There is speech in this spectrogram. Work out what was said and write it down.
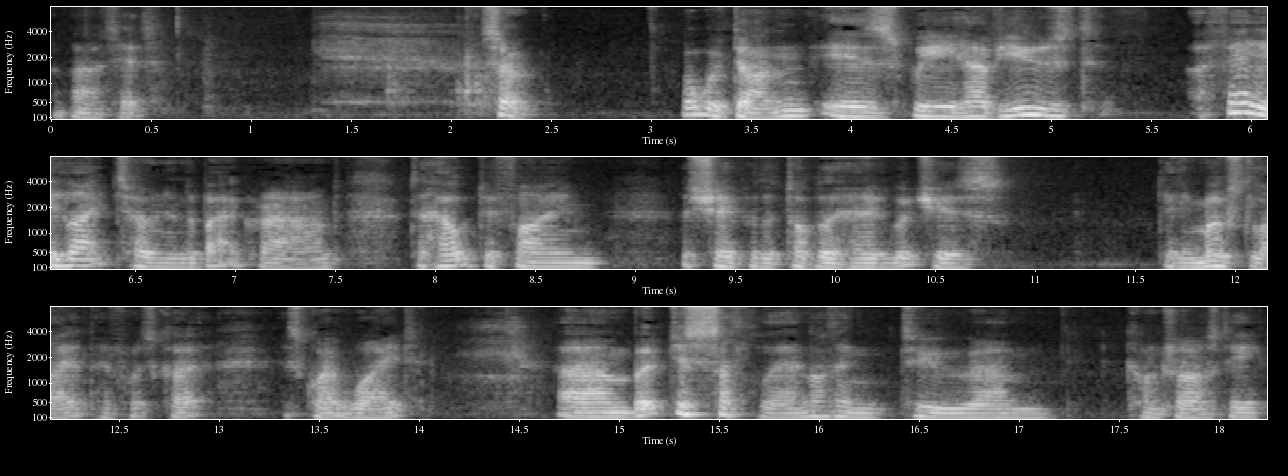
about it. So what we've done is we have used a fairly light tone in the background to help define the shape of the top of the head which is getting most light therefore it's quite, it's quite white. Um, but just subtle there nothing too um, contrasty.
